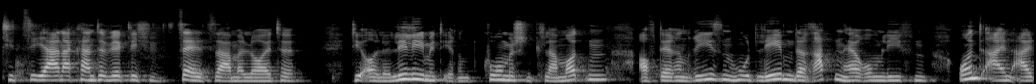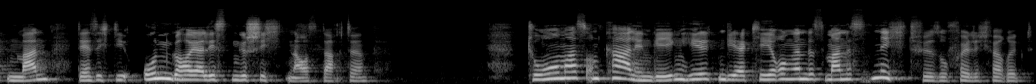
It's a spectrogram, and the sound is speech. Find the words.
Tiziana kannte wirklich seltsame Leute. Die olle Lilli mit ihren komischen Klamotten, auf deren Riesenhut lebende Ratten herumliefen, und einen alten Mann, der sich die ungeheuerlichsten Geschichten ausdachte. Thomas und Karl hingegen hielten die Erklärungen des Mannes nicht für so völlig verrückt.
